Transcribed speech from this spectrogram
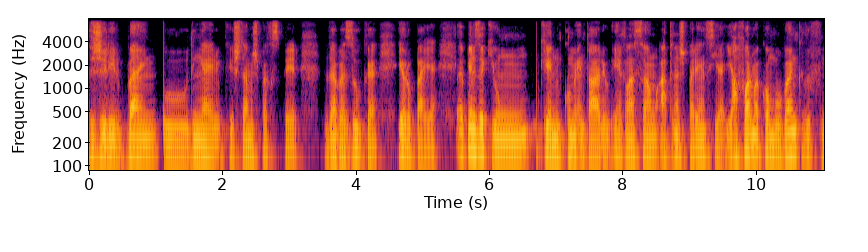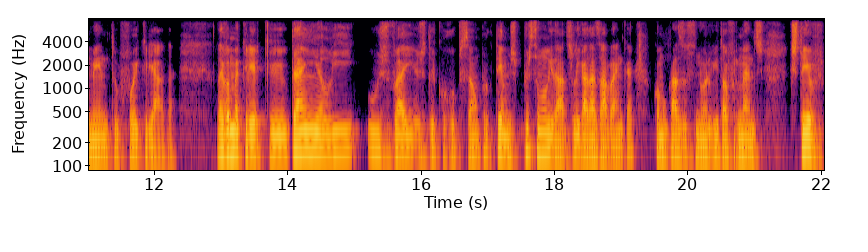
de gerir bem o dinheiro que estamos para receber da bazuca europeia. Apenas aqui um pequeno comentário em relação à transparência e à forma como o Banco de Fomento foi criada. Leva-me a crer que tem ali os veios de corrupção, porque temos personalidades ligadas à banca, como o caso do Sr. Vítor Fernandes, que esteve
